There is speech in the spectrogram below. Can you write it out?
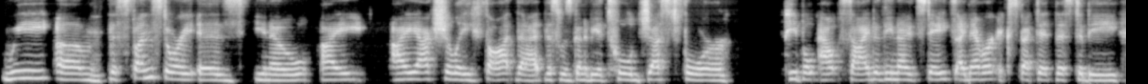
we, um, this fun story is, you know, I, I actually thought that this was going to be a tool just for people outside of the United States. I never expected this to be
